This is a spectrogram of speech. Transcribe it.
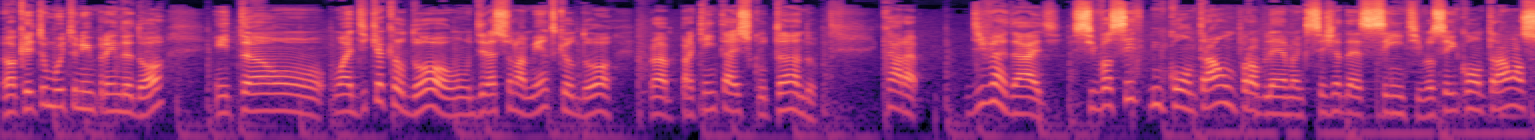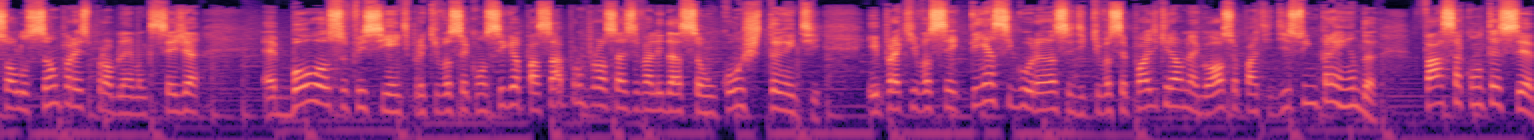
eu acredito muito no empreendedor, então uma dica que eu dou, um direcionamento que eu dou pra quem tá escutando, cara, de verdade, se você encontrar um problema que seja decente, você encontrar uma solução para esse problema que seja é boa o suficiente para que você consiga passar por um processo de validação constante e para que você tenha segurança de que você pode criar um negócio a partir disso, empreenda. Faça acontecer.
